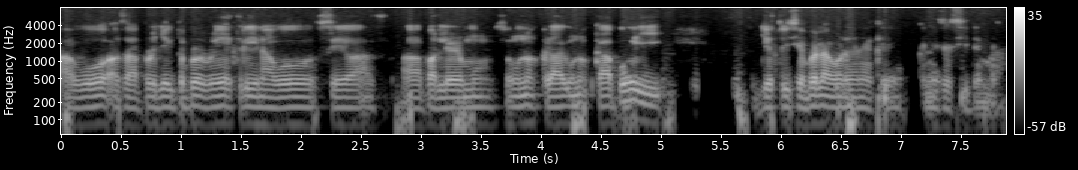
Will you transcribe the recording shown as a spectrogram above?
a vos, o sea, Proyecto Pro Wrestling, a vos, Sebas, a Palermo, son unos cracks, unos capos y yo estoy siempre a la orden que, que necesiten, ¿verdad?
